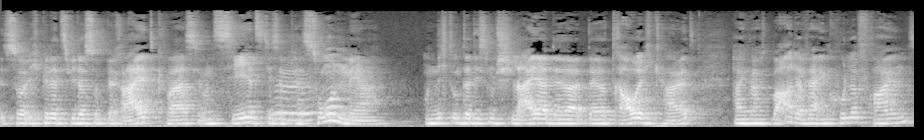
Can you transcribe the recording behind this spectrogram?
so, ich bin jetzt wieder so bereit quasi und sehe jetzt diese mhm. Person mehr und nicht unter diesem Schleier der, der Traurigkeit, habe ich mir gedacht, wow, der wäre ein cooler Freund.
